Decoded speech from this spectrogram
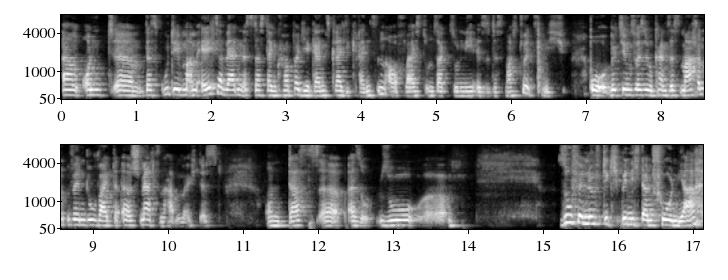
Ähm, und ähm, das Gute eben am Älterwerden ist, dass dein Körper dir ganz klar die Grenzen aufweist und sagt so, nee, also das machst du jetzt nicht. Oh, beziehungsweise du kannst es machen, wenn du weiter äh, Schmerzen haben möchtest. Und das, äh, also so, äh, so vernünftig bin ich dann schon, ja.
